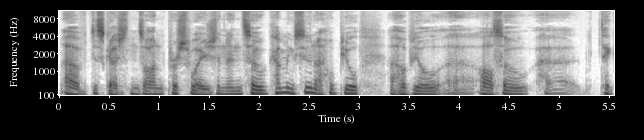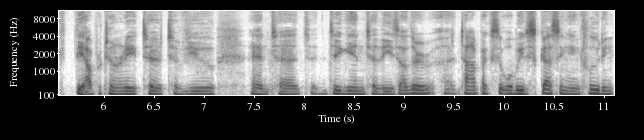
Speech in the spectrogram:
of discussions on persuasion, and so coming soon, I hope you'll I hope you'll uh, also uh, take the opportunity to to view and to, to dig into these other uh, topics that we'll be discussing, including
